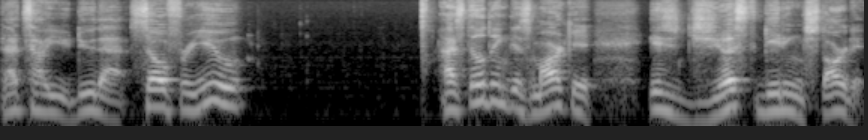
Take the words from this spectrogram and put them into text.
That's how you do that. So for you, I still think this market is just getting started.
